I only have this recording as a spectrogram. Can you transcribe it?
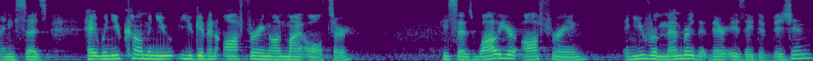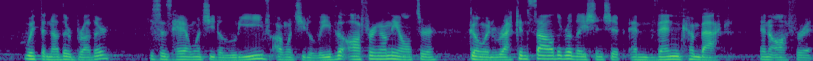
And he says, Hey, when you come and you, you give an offering on my altar, he says, while you're offering and you remember that there is a division with another brother, he says, Hey, I want you to leave. I want you to leave the offering on the altar, go and reconcile the relationship, and then come back and offer it.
